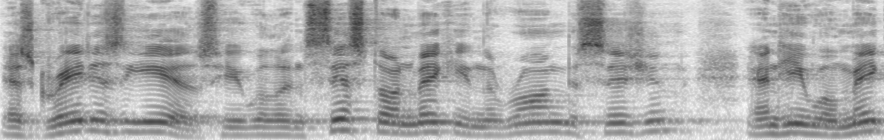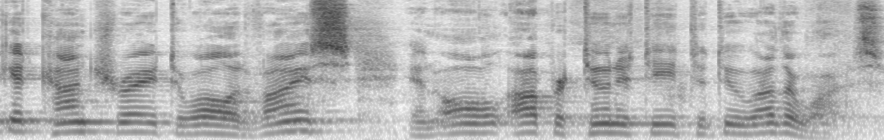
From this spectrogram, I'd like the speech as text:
As great as he is, he will insist on making the wrong decision, and he will make it contrary to all advice and all opportunity to do otherwise.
